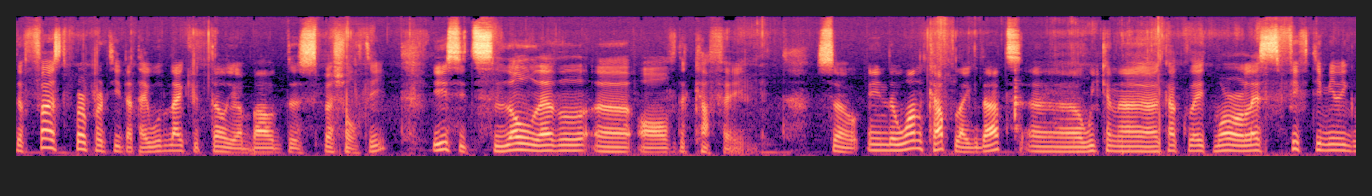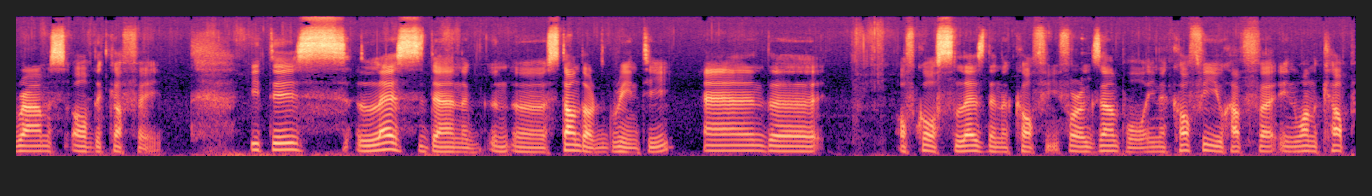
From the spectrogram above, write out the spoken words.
The first property that I would like to tell you about the specialty is its low level uh, of the caffeine. So in the one cup like that, uh, we can uh, calculate more or less 50 milligrams of the caffeine. It is less than a, a standard green tea and uh, of course less than a coffee. For example, in a coffee you have uh, in one cup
